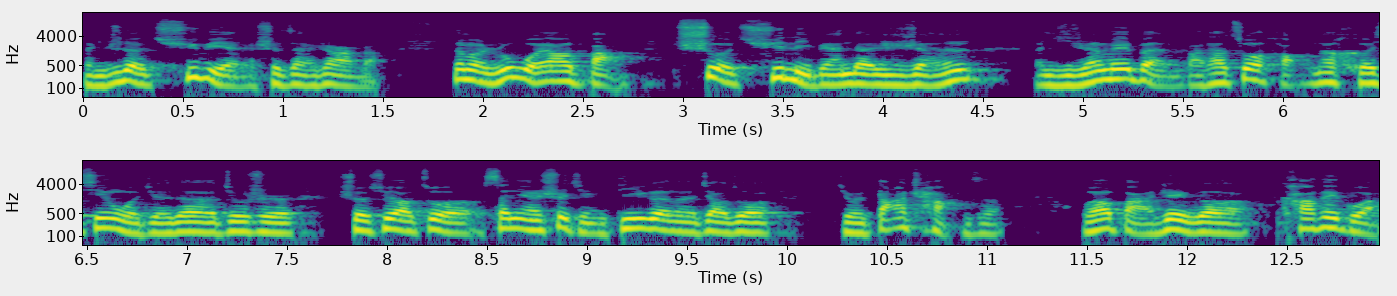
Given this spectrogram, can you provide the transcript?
本质的区别是在这儿的。那么，如果要把社区里边的人以人为本，把它做好，那核心我觉得就是社区要做三件事情。第一个呢，叫做就是搭场子。我要把这个咖啡馆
